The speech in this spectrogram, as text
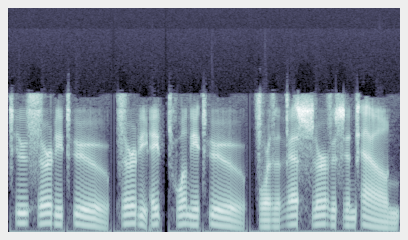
232 3822 for the best service in town.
